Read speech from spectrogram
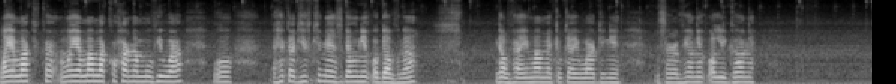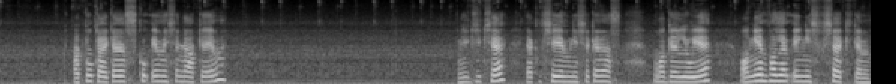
Moja matka, moja mama kochana mówiła, bo że ta dziewczyna jest do mnie podobna. Dobra, i mamy tutaj ładnie zrobiony poligon. A tutaj teraz skupimy się na tym. Widzicie, jak przyjemnie się teraz modeluje? O niebo lepiej niż przedtem.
